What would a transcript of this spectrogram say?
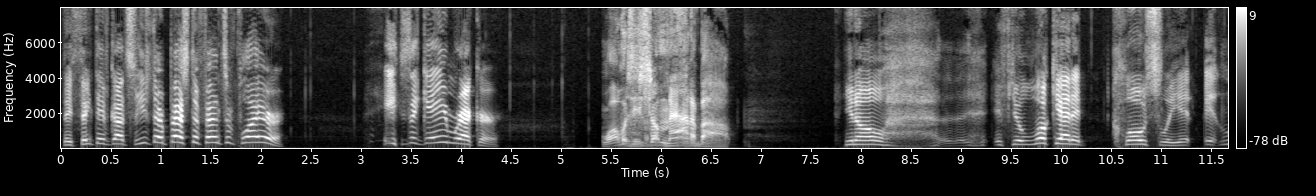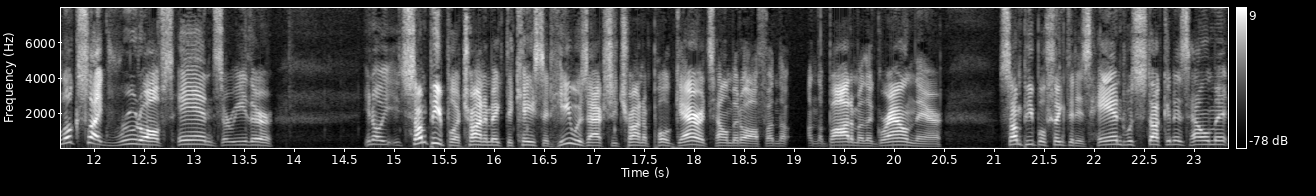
They think they've got. He's their best defensive player. He's a game wrecker. What was he so mad about? You know, if you look at it closely, it, it looks like Rudolph's hands are either, you know, some people are trying to make the case that he was actually trying to pull Garrett's helmet off on the on the bottom of the ground there. Some people think that his hand was stuck in his helmet.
